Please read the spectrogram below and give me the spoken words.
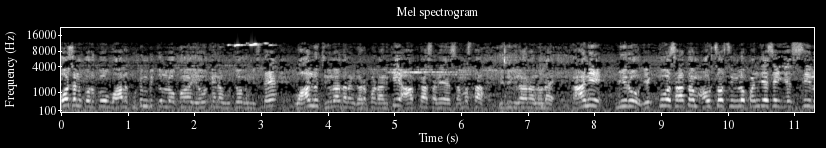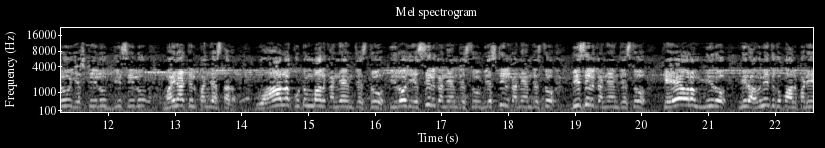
పోషణ కొరకు వాళ్ళ కుటుంబీకుల్లో ఎవరికైనా ఉద్యోగం ఇస్తే వాళ్ళు జీవనాధారం గడపడానికి ఆప్కాస్ అనే సంస్థ విధి విధానాలు ఉన్నాయి. కానీ మీరు ఎక్కువ శాతం అవుట్ సోర్సింగ్లో పనిచేసే ఎస్సీలు ఎస్టీలు బీసీలు మైనార్టీలు పనిచేస్తారు. వాళ్ళ కుటుంబాలకు అన్యాయం చేస్తూ ఈ రోజు ఎస్సీలకు అన్యాయం చేస్తూ ఎస్టీలకు అన్యాయం చేస్తూ బీసీలకు అన్యాయం చేస్తూ కేవలం మీరు మీరు అవినీతికి పాల్పడి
